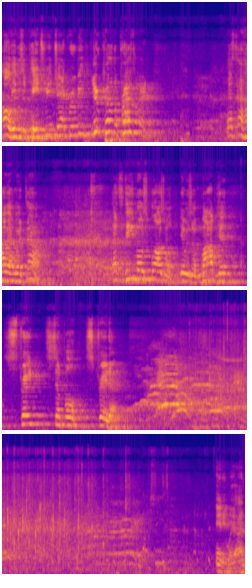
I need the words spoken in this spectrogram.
oh, he was a patriot, Jack Ruby? You killed the president! That's not how that went down. That's the most plausible. It was a mob hit, straight, simple, straight up. Anyway, on,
